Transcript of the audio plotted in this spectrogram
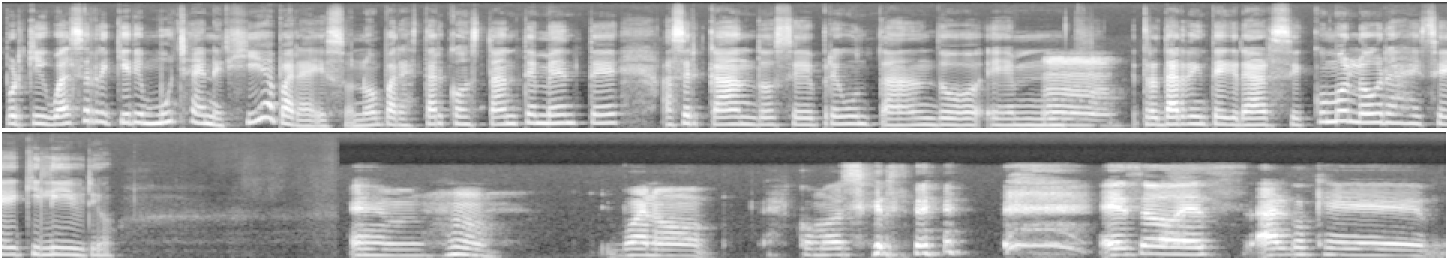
Porque igual se requiere mucha energía para eso, ¿no? Para estar constantemente acercándose, preguntando, em, mm. tratar de integrarse. ¿Cómo logras ese equilibrio? Em, hmm, bueno, ¿cómo decirte? eso es algo que...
